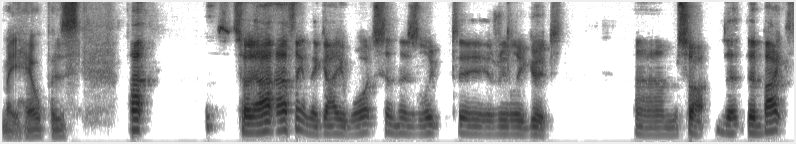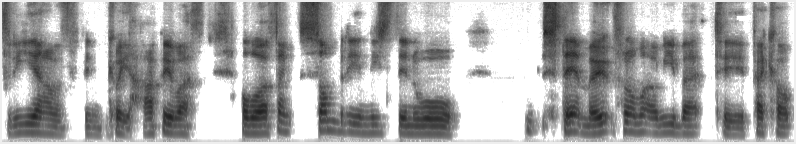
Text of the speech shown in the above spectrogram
might help us. Uh, so I, I, think the guy Watson has looked uh, really good. Um, so the the back three I've been quite happy with. Although I think somebody needs to know step out from it a wee bit to pick up.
